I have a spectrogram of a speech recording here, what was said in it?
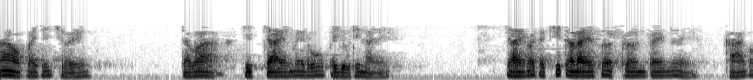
ก้าวไปเฉยๆแต่ว่าจิตใจไม่รู้ไปอยู่ที่ไหน ใจก็จะคิดอะไรเพลิดเพลินไปเรื่อย ขาก็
